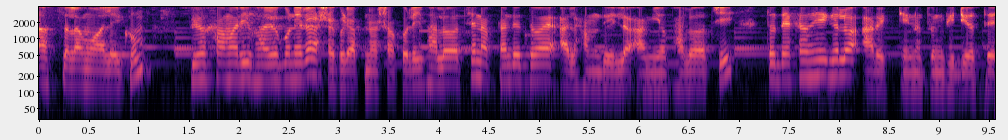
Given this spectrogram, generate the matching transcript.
আসসালামু আলাইকুম। প্রিয় খামারি ভাই বোনেরা, আশা করি আপনারা সকলেই ভালো আছেন। আপনাদের দোয়ায় আলহামদুলিল্লাহ আমিও ভালো আছি। তো দেখা হয়ে গেল আরেকটি নতুন ভিডিওতে।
